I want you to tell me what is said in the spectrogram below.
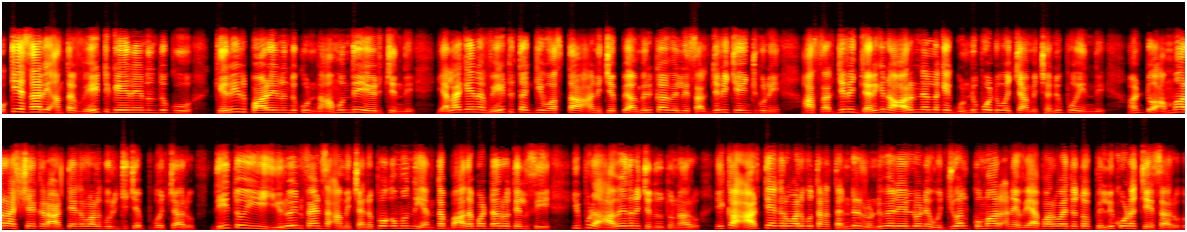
ఒకేసారి అంత వెయిట్ గెయిన్ అయినందుకు కెరీర్ పాడైనందుకు నా ముందే ఏడ్చింది. ఎలాగైనా వెయిట్ తగ్గి వస్తా అని చెప్పి అమెరికా వెళ్ళి సర్జరీ చేయించుకుని ఆ సర్జరీ జరిగిన ఆరు నెలలకే గుండెపోటు వచ్చి ఆమె చనిపోయింది అంటూ అమ్మ రాజశేఖర్ ఆర్తి అగర్వాల్ గురించి చెప్పుకొచ్చారు. దీంతో ఈ హీరోయిన్ ఫ్యాన్స్ ఆమె చనిపోకముందు ఎంత బాధపడ్డారో తెలిసి ఇప్పుడు ఆవేదన చెందుతున్నారు. ఇక ఆర్తి అగర్వాల్కు తన తండ్రి రెండు వేల ఏడులోనే ఉజ్వల్ కుమార్ అనే వ్యాపారవేత్తతో పెళ్ళి కూడా చేశారు.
